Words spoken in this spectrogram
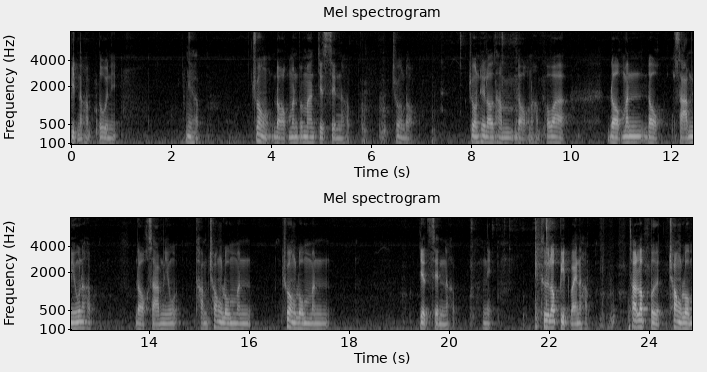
ปิดนะครับ ตู้นี้นี่ครับ ช่วงดอกมันประมาณเจ็ดเซนนะครับ ช่วงดอก ช่วงที่เราทำดอกนะครับ เพราะว่าดอกมันดอกสามนิ้วนะครับ ดอกสามนิ้วทำช่องลมมันช่วงลมมัน เจ็ดเซนนะครับนี่คือเราปิดไว้นะครับ ถ้าเราเปิดช่องลม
